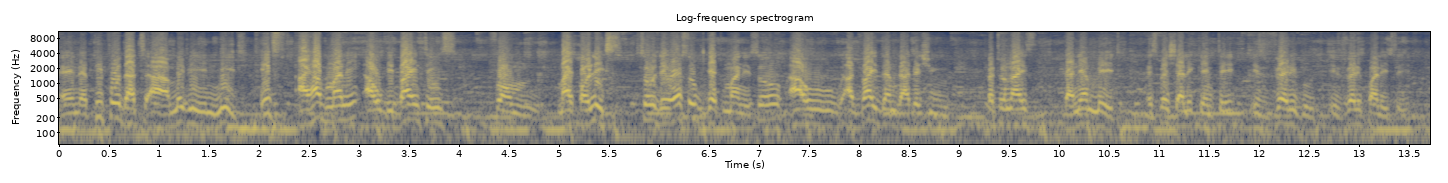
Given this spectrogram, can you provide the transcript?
and uh, people that are maybe in need. If I have money, I will be buying things from my colleagues, so they also get money. So I will advise them that they should patronize Ghanaian made, especially Kente. It's very good, it's very quality.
